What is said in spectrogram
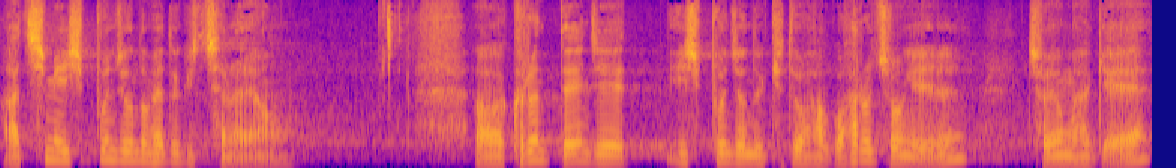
아침에 20분 정도 해도 괜찮아요. 아, 그런 때 이제 20분 정도 기도하고 하루 종일 조용하게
